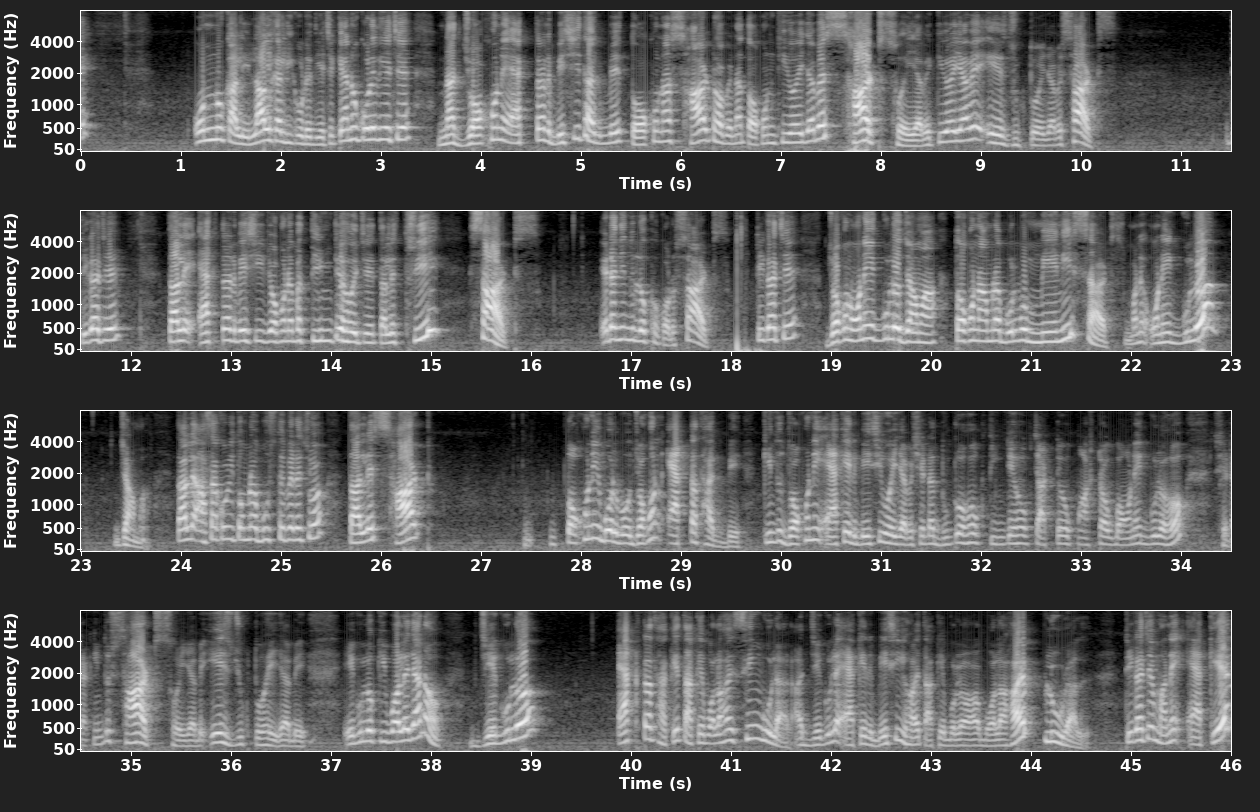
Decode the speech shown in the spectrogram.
অন্য কালি লাল কালি করে দিয়েছে। কেন করে দিয়েছে? না, যখন একটার বেশি থাকবে, তখন আর শার্ট হবে না, তখন কি হয়ে যাবে? শার্টস হয়ে যাবে। কি হয়ে যাবে? এস যুক্ত হয়ে যাবে, শার্টস। ঠিক আছে? তাহলে একটার বেশি যখন এবার তিনটে হয়েছে, তাহলে থ্রি শার্টস। এটা কিন্তু লক্ষ্য করো, শার্টস। ঠিক আছে? যখন অনেকগুলো জামা, তখন আমরা বলব মেনি শার্টস মানে অনেকগুলো জামা। তাহলে আশা করি তোমরা বুঝতে পেরেছ। তাহলে শার্ট তখনই বলব যখন একটা থাকবে, কিন্তু যখনই একের বেশি হয়ে যাবে, সেটা দুটো হোক, তিনটে হোক, চারটে হোক, পাঁচটা হোক বা অনেকগুলো হোক, সেটা কিন্তু শার্টস হয়ে যাবে এস যুক্ত হয়ে যাবে। এগুলো কি বলে জানো? যেগুলো একটা থাকে, তাকে বলা হয় সিঙ্গুলার আর যেগুলো একের বেশি হয়, তাকে বলা বলা হয় প্লুরাল ঠিক আছে? মানে একের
